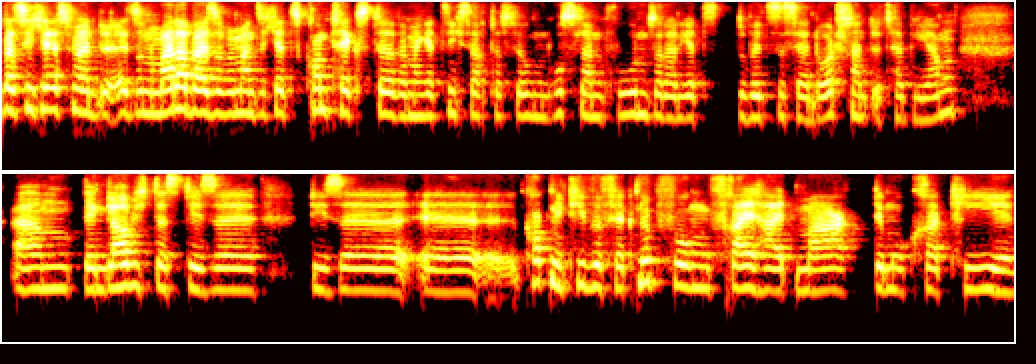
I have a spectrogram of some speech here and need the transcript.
was ich erstmal, also normalerweise, wenn man sich jetzt Kontexte, wenn man jetzt nicht sagt, dass wir irgendwo in Russland wohnen, sondern jetzt, du willst es ja in Deutschland etablieren, ähm, dann glaube ich, dass diese, diese äh, kognitive Verknüpfung Freiheit, Markt, Demokratie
